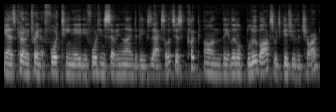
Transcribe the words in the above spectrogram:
and it's currently trading at 1480, 1479 to be exact. So let's just click on the little blue box, which gives you the chart.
